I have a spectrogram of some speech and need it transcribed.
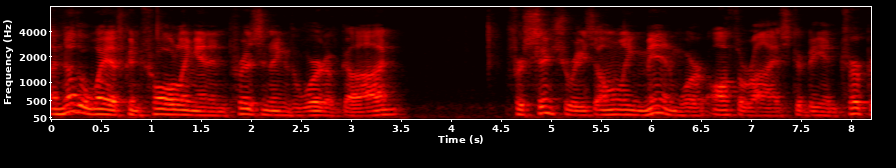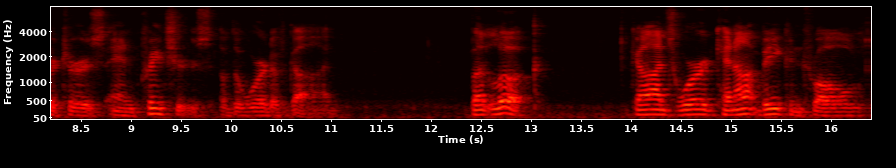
Another way of controlling and imprisoning the Word of God for centuries, only men were authorized to be interpreters and preachers of the Word of God. But look, God's Word cannot be controlled.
